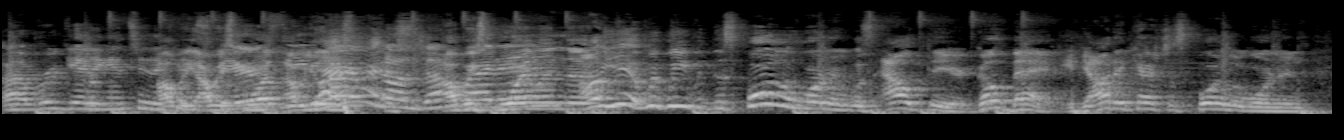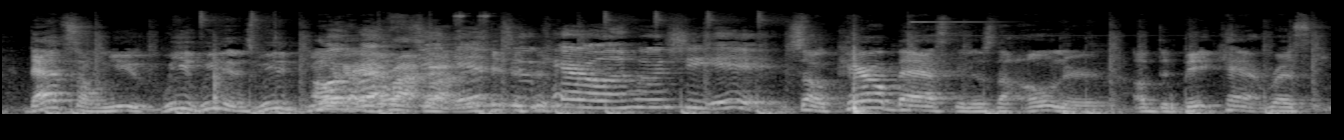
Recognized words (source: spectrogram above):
Uh, we're getting into the Are we- are we conspiracy. spoil- are we- yes. We're gonna Are we right spoiling in. the? Oh yeah, we, we the spoiler warning was out there. Go back if y'all didn't catch the spoiler warning. That's on you. We we didn't we. you Well, Okay, got let's right, get right. into Carol and who she is So Carol Baskin is the owner of the Big Cat Rescue.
